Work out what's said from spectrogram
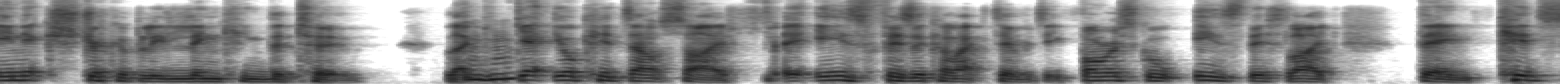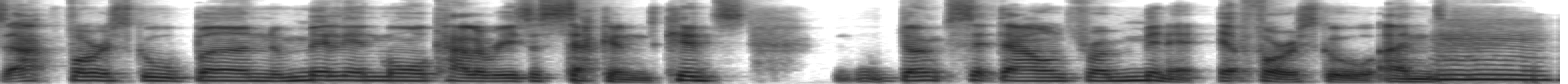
inextricably linking the two. Like, Mhm. get your kids outside. It is physical activity. Forest school is this like thing. Kids at forest school burn a million more calories a second. Kids don't sit down for a minute at forest school. And Mm.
